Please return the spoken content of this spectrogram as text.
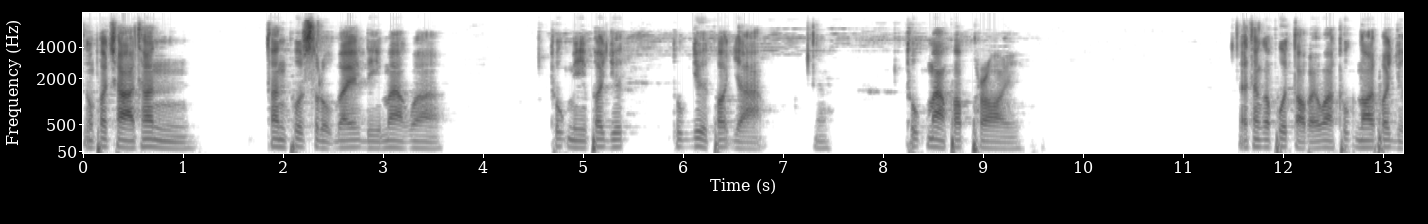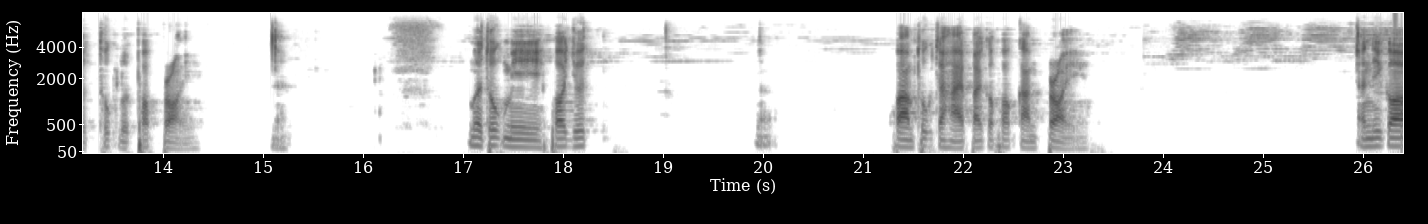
หลวงพ่อชาท่านท่านพูดสรุปไว้ดีมากว่า ทุกมีเพราะยึดทุกยืดเพราะอยาก ทุกมากเพราะพลอย แล้วท่านก็พูดต่อไปว่าทุกน้อยเพราะหยุดทุกหลุดเพราะปล่อยนะเมื่อทุกมีเพราะยึดนะความทุกข์จะหายไปก็เพราะการปล่อย อันนี้ก็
